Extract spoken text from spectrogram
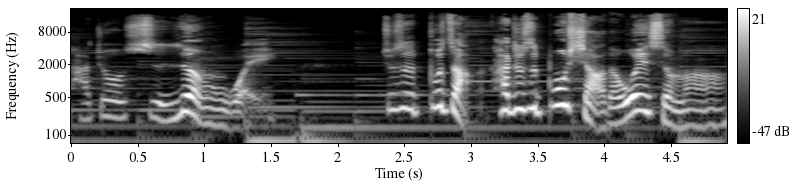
他就是认为，就是不长，他就是不晓得为什么。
